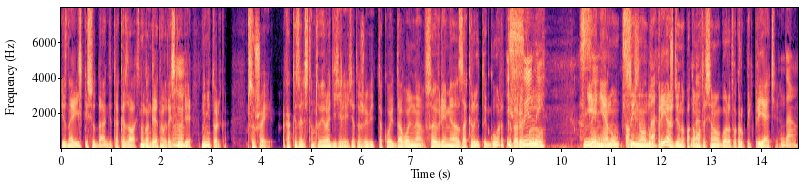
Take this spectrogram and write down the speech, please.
из Норильска сюда, где ты оказалась. Ну, конкретно в этой студии. Mm-hmm. Но не только. Слушай, а как оказались там твои родители? Ведь это же ведь такой довольно в свое время закрытый город, И который сильный. был... Не, не, ну, сильный он был да. прежде, но потом Да. это все равно город вокруг предприятия. Да.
